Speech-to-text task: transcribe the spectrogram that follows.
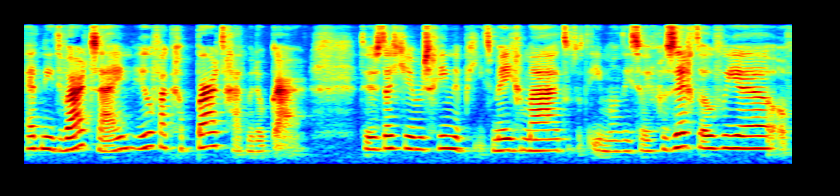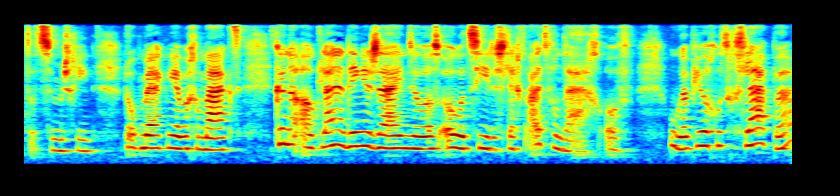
het niet waard zijn heel vaak gepaard gaat met elkaar. Dus dat je misschien heb je iets meegemaakt, of dat iemand iets heeft gezegd over je, of dat ze misschien een opmerking hebben gemaakt. Het kunnen al kleine dingen zijn, zoals: Oh, wat zie je er slecht uit vandaag? Of Hoe heb je wel goed geslapen?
